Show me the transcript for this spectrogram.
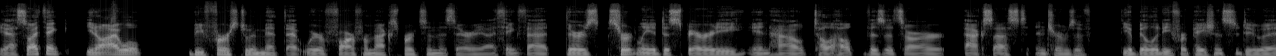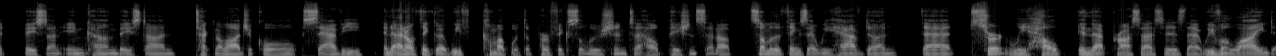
Yeah, so I think, you know, I will be first to admit that we're far from experts in this area. I think that there's certainly a disparity in how telehealth visits are accessed in terms of the ability for patients to do it based on income, based on technological savvy. And I don't think that we've come up with the perfect solution to help patients set up. Some of the things that we have done that certainly help in that process is that we've aligned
